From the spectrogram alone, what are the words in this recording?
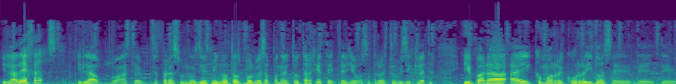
y la dejas y la hasta te esperas unos 10 minutos, vuelves a poner tu tarjeta y te llevas otra vez tu bicicleta. Y para hay como recorridos eh, de, de-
